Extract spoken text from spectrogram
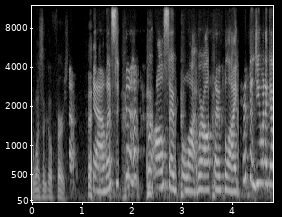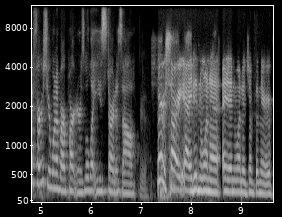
Who wants to go first? Yeah, let's, we're all so polite. We're all so polite. Kristen, do you want to go first? You're one of our partners. We'll let you start us off. Sure. Sorry. Yeah, I didn't want to. I didn't want to jump in there if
